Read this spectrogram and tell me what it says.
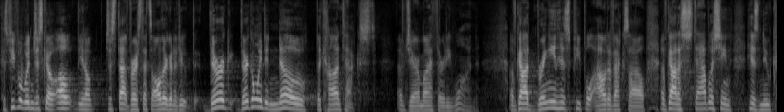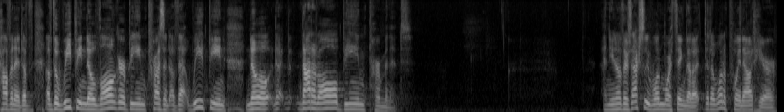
Because people wouldn't just go, oh, you know, just that verse, that's all they're going to do. They're, they're going to know the context of Jeremiah 31, of God bringing his people out of exile, of God establishing his new covenant, of, of the weeping no longer being present, of that weeping no, not at all being permanent. And you know, there's actually one more thing that I, that I want to point out here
